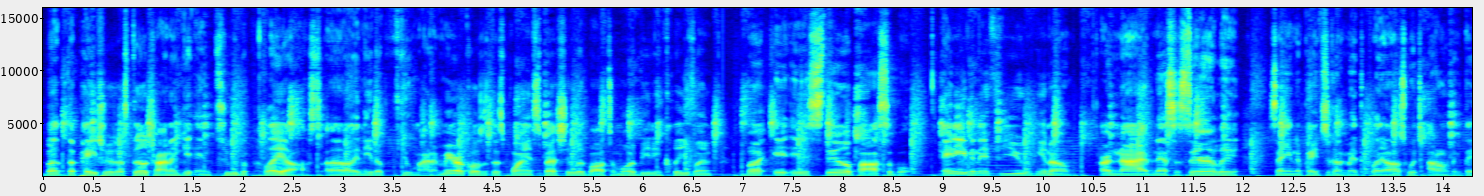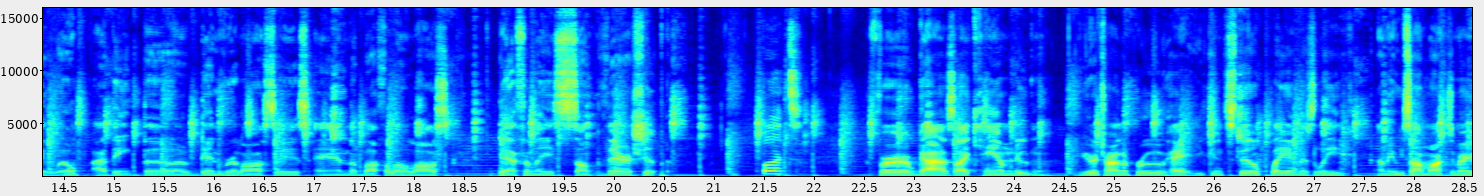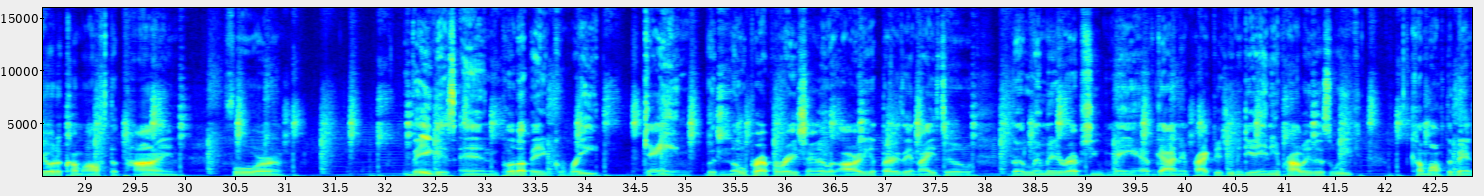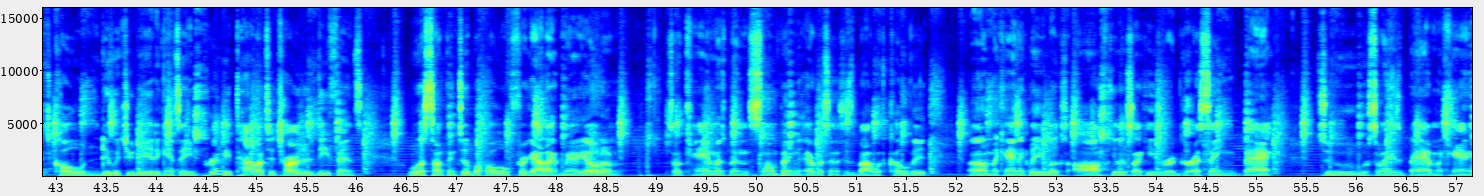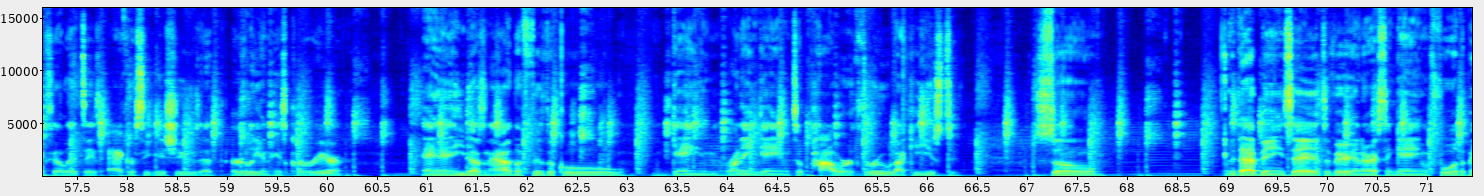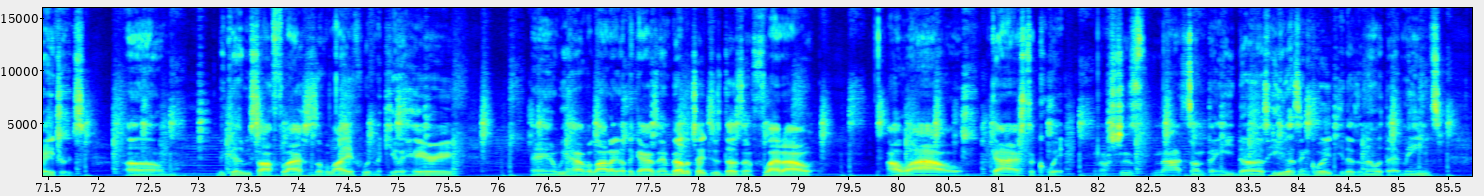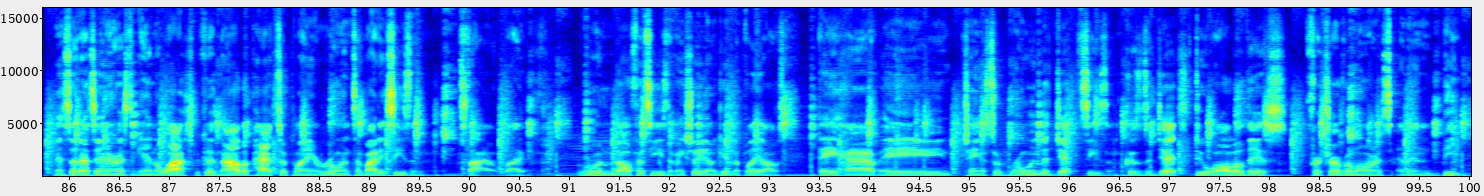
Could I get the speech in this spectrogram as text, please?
But the Patriots are still trying to get into the playoffs. Uh, they need a few minor miracles at this point, especially with Baltimore beating Cleveland. But it is still possible. And even if you, you know, are not necessarily saying the Patriots are going to make the playoffs, which I don't think they will. I think the Denver losses and the Buffalo loss definitely sunk their ship. But for guys like Cam Newton, you're trying to prove, hey, you can still play in this league. I mean, we saw Marcus Mariota come off the pine for Vegas and put up a great game with no preparation. It was already a Thursday night, so the limited reps you may have gotten in practice, you didn't get any probably this week. Come off the bench cold and do what you did against a pretty talented Chargers defense was something to behold for a guy like Mariota. So Cam has been slumping ever since his bout with COVID. Uh, mechanically, he looks off. He looks like he's regressing back to some of his bad mechanics that led to his accuracy issues at early in his career. And he doesn't have the physical game, running game to power through like he used to. So, with that being said, it's a very interesting game for the Patriots um, because we saw flashes of life with N'Keal Harry, and we have a lot of other guys. And Belichick just doesn't flat out allow guys to quit. That's just not something he does. He doesn't quit. He doesn't know what that means. And so that's an interesting game to watch because now the Pats are playing ruin somebody's season style. Like ruin the Dolphins season. Make sure they don't get in the playoffs. They have a chance to ruin the Jets season because the Jets do all of this for Trevor Lawrence and then beat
